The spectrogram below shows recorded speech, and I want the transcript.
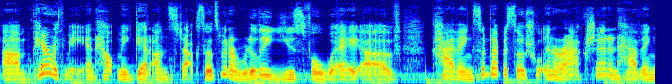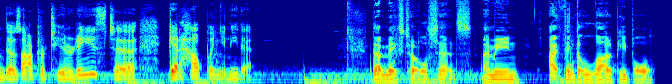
um, pair with me and help me get unstuck? So it's been a really useful way of having some type of social interaction and having those opportunities to get help when you need it. That makes total sense. I mean, I think a lot of people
